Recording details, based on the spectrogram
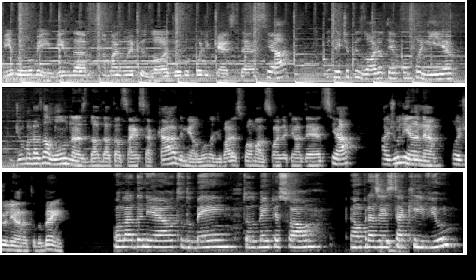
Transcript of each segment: bem-vindo ou bem-vinda a mais um episódio do podcast da SA. E neste episódio eu tenho a companhia de uma das alunas da Data Science Academy, aluna de várias formações aqui na DSA, a Juliana. Oi, Juliana, tudo bem? Olá, Daniel, tudo bem? Tudo bem, pessoal? É um prazer estar aqui, viu?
